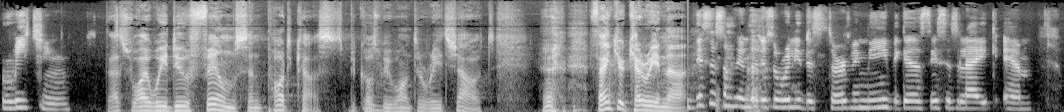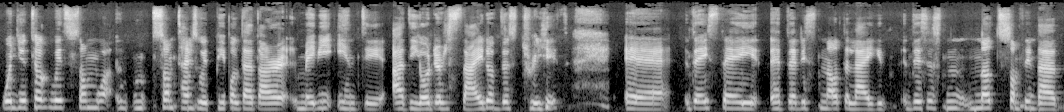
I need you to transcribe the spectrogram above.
reaching that's why we do films and podcasts because mm. we want to reach out Thank you, Karina. This is something that is really disturbing me because this is like um, when you talk with someone, sometimes with people that are maybe in the at the other side of the street, uh, they say that it's not like this is not something that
